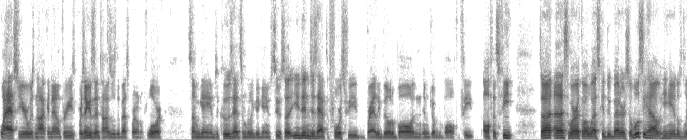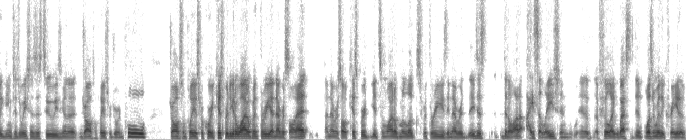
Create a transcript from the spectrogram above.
last year was knocking down threes. Porzingis at times was the best player on the floor. Some games, and Kuz had some really good games too. So you didn't just have to force feed Bradley Beal a ball and him dribble the ball off the feet off his feet. So that's where I thought Wes could do better. So we'll see how he handles late game situations. This too, he's gonna draw some plays for Jordan Poole draw some plays for Corey Kispert to get a wide open three. I never saw that. I never saw Kispert get some wide open looks for threes. They never. They just did a lot of isolation. I feel like Wes wasn't really creative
